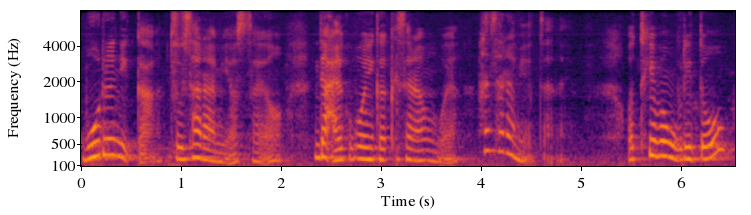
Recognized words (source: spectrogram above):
모르니까 두 사람이었어요. 근데 알고 보니까 그 사람은 뭐야? 한 사람이었잖아요. 어떻게 보면 우리도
